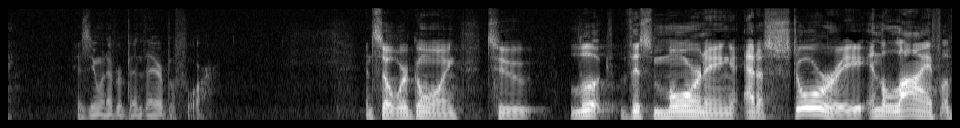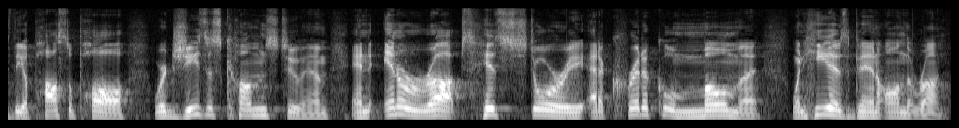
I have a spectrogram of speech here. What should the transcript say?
Has anyone ever been there before? And so we're going to look this morning at a story in the life of the Apostle Paul where Jesus comes to him and interrupts his story at a critical moment when he has been on the run.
